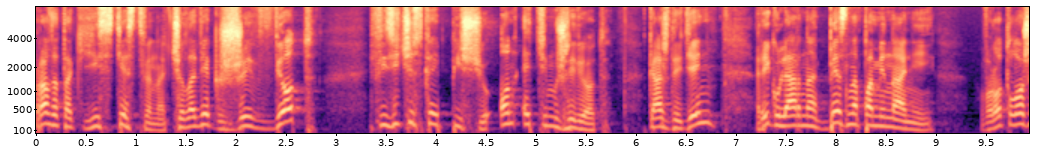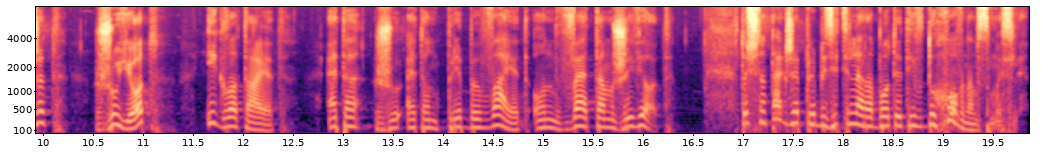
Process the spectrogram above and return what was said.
Правда так естественно. Человек живет физической пищу. Он этим живет. Каждый день, регулярно, без напоминаний. В рот ложит, жует и глотает. Это, это он пребывает, он в этом живет. Точно так же приблизительно работает и в духовном смысле.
